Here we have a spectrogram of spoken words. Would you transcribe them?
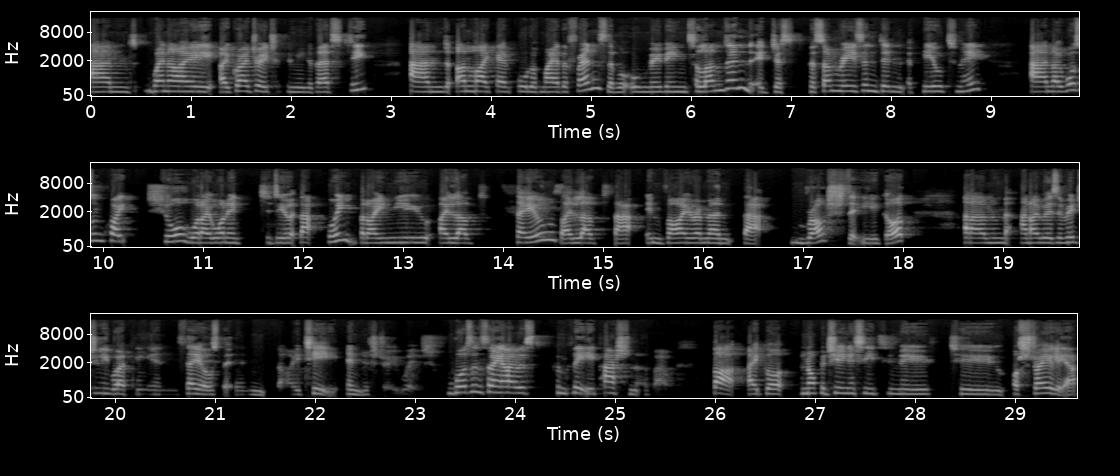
And when I, I graduated from university, and unlike all of my other friends that were all moving to London, it just, for some reason, didn't appeal to me. And I wasn't quite sure what I wanted to do at that point, but I knew I loved sales. I loved that environment, that rush that you got. Um, and I was originally working in sales, but in the IT industry, which wasn't something I was completely passionate about. But I got an opportunity to move to Australia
